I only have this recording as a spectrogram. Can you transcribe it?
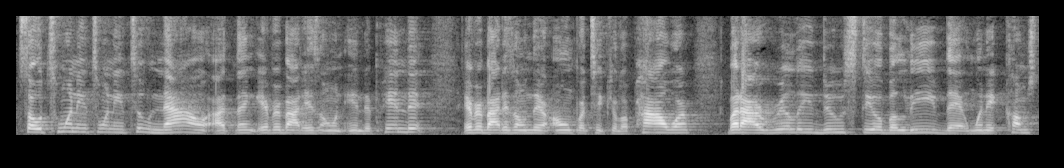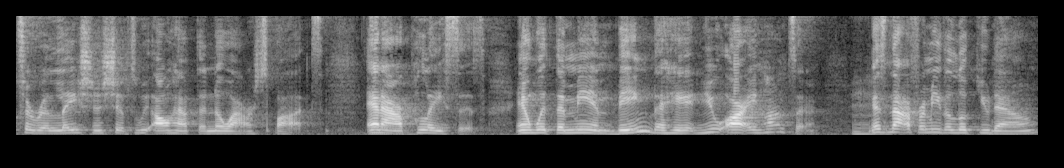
So 2022 now, I think everybody's on independent, everybody's on their own particular power. But I really do still believe that when it comes to relationships, we all have to know our spots and our places. And with the men being the head, you are a hunter. Mm-hmm. It's not for me to look you down.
